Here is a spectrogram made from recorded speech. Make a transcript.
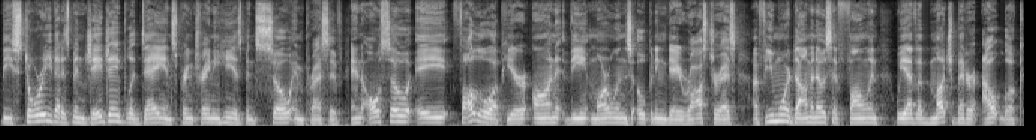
the story that has been JJ Bleday in spring training. He has been so impressive. And also a follow up here on the Marlins opening day roster as a few more dominoes have fallen. We have a much better outlook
